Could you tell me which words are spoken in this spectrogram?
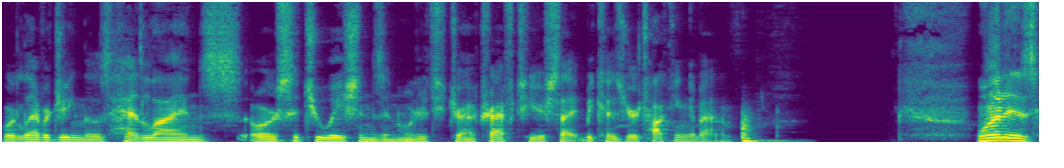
or leveraging those headlines or situations in order to drive traffic to your site because you're talking about them. One is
